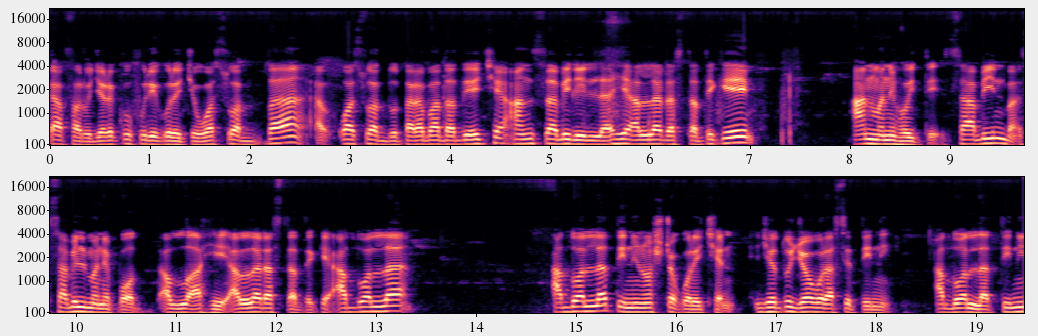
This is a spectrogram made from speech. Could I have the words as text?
কাফারু, যারা কুফুরি করেছে ওয়াসুয়াদ্দা ওয়াসুয়াদ্দ তারা বাধা দিয়েছে আনসাবিল্লাহি আল্লাহর রাস্তা থেকে আন মানে হইতে, সাবিন বা, সাবিল মানে পদ আল্লাহি আল্লাহ রাস্তা থেকে। আদওয়াল্লাহ আদওয়াল্লাহ তিনি নষ্ট করেছেন, যেহেতু জবর আছে তিনি। আদওয়াল্লাহ তিনি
